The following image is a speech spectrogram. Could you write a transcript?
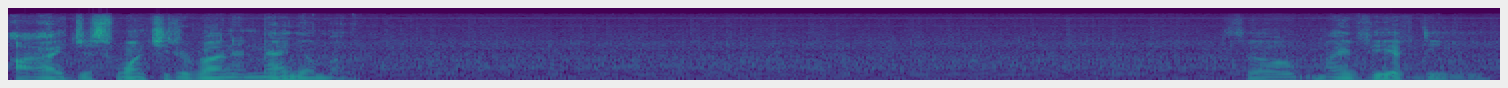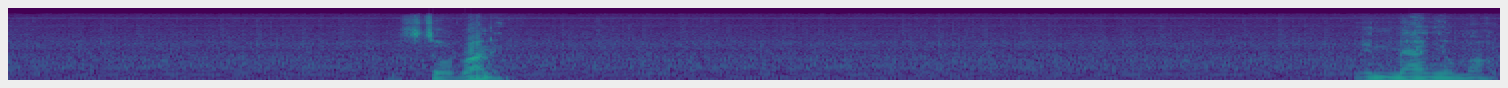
I just want you to run in manual mode. So my VFD is still running in manual mode.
